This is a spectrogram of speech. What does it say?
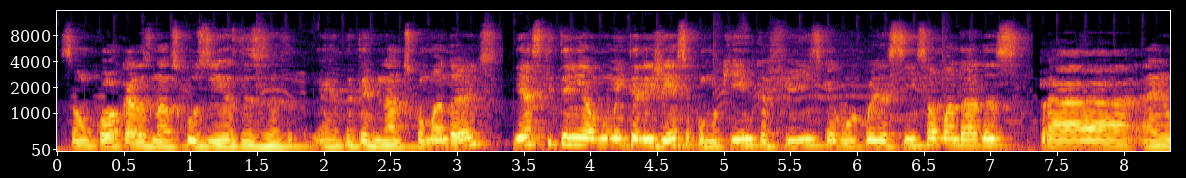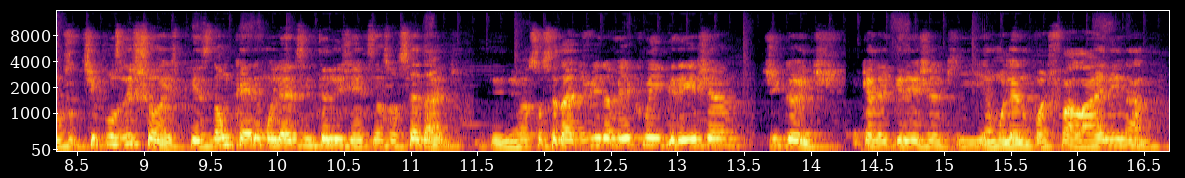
são colocadas nas cozinhas desses é, determinados comandantes. E as que têm alguma inteligência, como química, física, alguma coisa assim, são mandadas para é, os, tipo os lixões, porque eles não querem mulheres inteligentes na sociedade. Entendeu? A sociedade vira meio que uma igreja gigante. Aquela igreja que a mulher não pode falar e nem nada.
